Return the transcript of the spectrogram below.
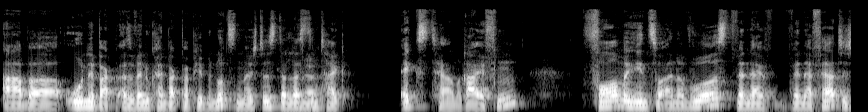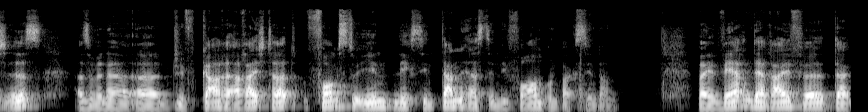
aber ohne Back, also wenn du kein Backpapier benutzen möchtest, dann lass Ja. den Teig extern reifen, forme ihn zu einer Wurst, wenn er, wenn er fertig ist, also wenn er äh, die Gare erreicht hat, formst du ihn, legst ihn dann erst in die Form und backst ihn dann. Weil während der Reife, da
